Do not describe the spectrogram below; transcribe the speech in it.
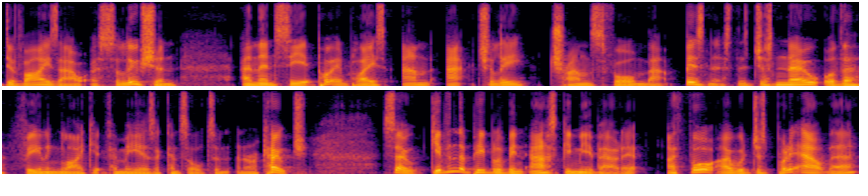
devise out a solution and then see it put in place and actually transform that business. There's just no other feeling like it for me as a consultant and a coach. So, given that people have been asking me about it, I thought I would just put it out there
